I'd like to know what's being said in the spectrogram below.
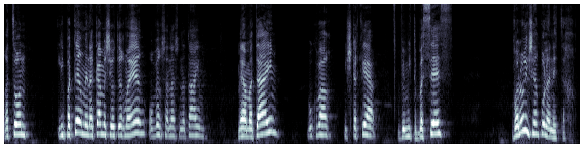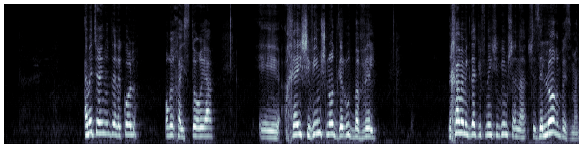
רצון להיפטר ממנה כמה שיותר מהר, עובר שנה, שנתיים, מאה, מאתיים, והוא כבר משתקע ומתבסס, והוא עלול להישאר פה לנצח. האמת שראינו את זה לכל אורך ההיסטוריה. אה, אחרי 70 שנות גלות בבל, נחרב המקדש לפני 70 שנה, שזה לא הרבה זמן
